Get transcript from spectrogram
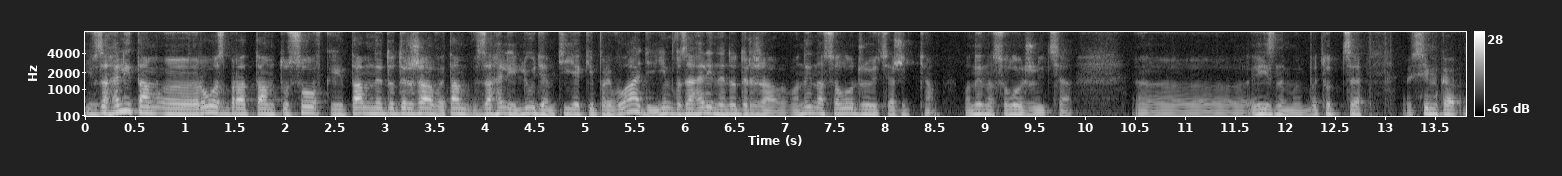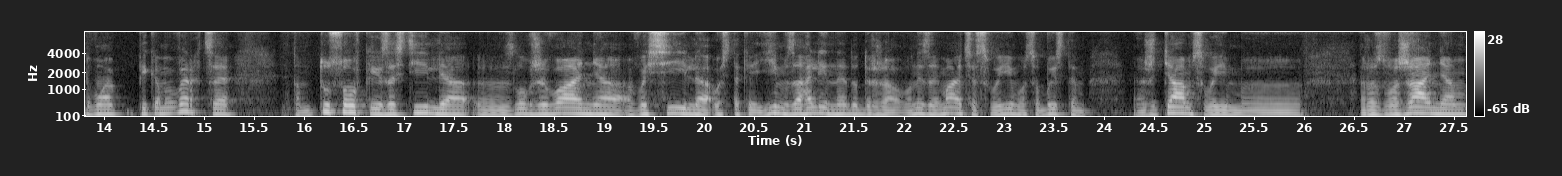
І взагалі там е, розбрат, там тусовки, там не до держави, там взагалі людям, ті, які при владі, їм взагалі не до держави. Вони насолоджуються життям, вони насолоджуються е, різними. Тут це сімка двома піками вверх, це там тусовки, застілля, е, зловживання, весілля, ось таке. Їм взагалі не до держави. Вони займаються своїм особистим е, життям, своїм е, розважанням,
